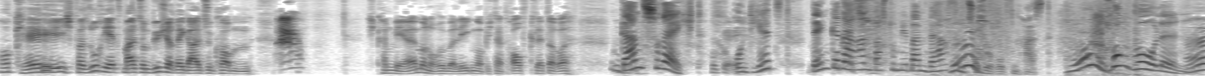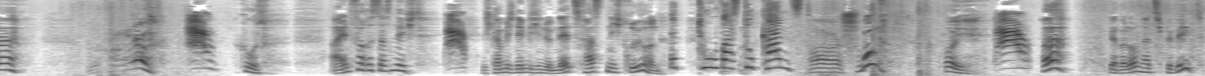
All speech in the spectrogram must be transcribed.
Okay, ich versuche jetzt mal zum Bücherregal zu kommen. Ich kann mir ja immer noch überlegen, ob ich da drauf klettere. Ganz recht. Okay. Und jetzt denke daran, was du mir beim Werfen zugerufen hast. Schwung holen. Gut. Einfach ist das nicht. Ich kann mich nämlich in dem Netz fast nicht rühren. Tu, was du kannst. Ah, Schwung! Ui. Ah, der Ballon hat sich bewegt.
